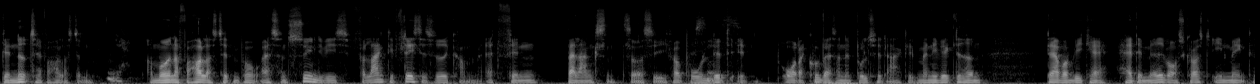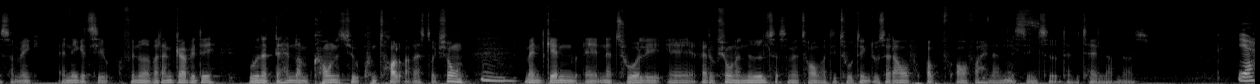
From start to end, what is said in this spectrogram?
bliver nødt til at forholde os til dem. Ja. Og måden at forholde os til dem på, er sandsynligvis for langt de flestes vedkommende at finde balancen, så at sige, for at bruge Præcis. lidt et ord, der kunne være sådan lidt bullshit-agtigt, men i virkeligheden, der hvor vi kan have det med i vores kost i en mængde, som ikke er negativ, og finde ud af, hvordan gør vi det, uden at det handler om kognitiv kontrol og restriktion, Mm. men gennem øh, naturlig øh, reduktion af nydelse, som jeg tror var de to ting, du satte op, op over for hinanden Yes. i sin tid, da vi talte om det også. Ja,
